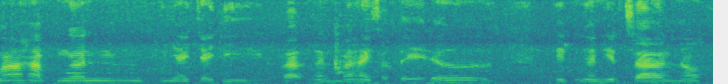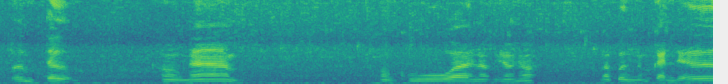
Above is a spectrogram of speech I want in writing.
มาหับเงินผู้ใหญ่ใจดีฝากเงินมาให้สเต็กเด้อเห็ดเงินเห็ดซานเนาะเพิ่มเติมห้องน้ำห้องครัวเนาะพี่น้องเนาะมาเบิ่งน้ำกันเด้อ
